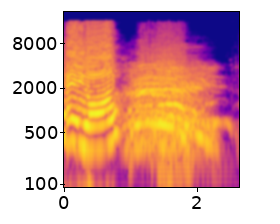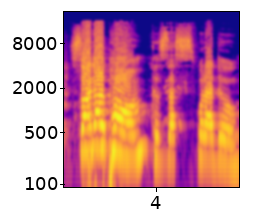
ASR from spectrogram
Hey, y'all! So I got a poem, because that's what I do.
